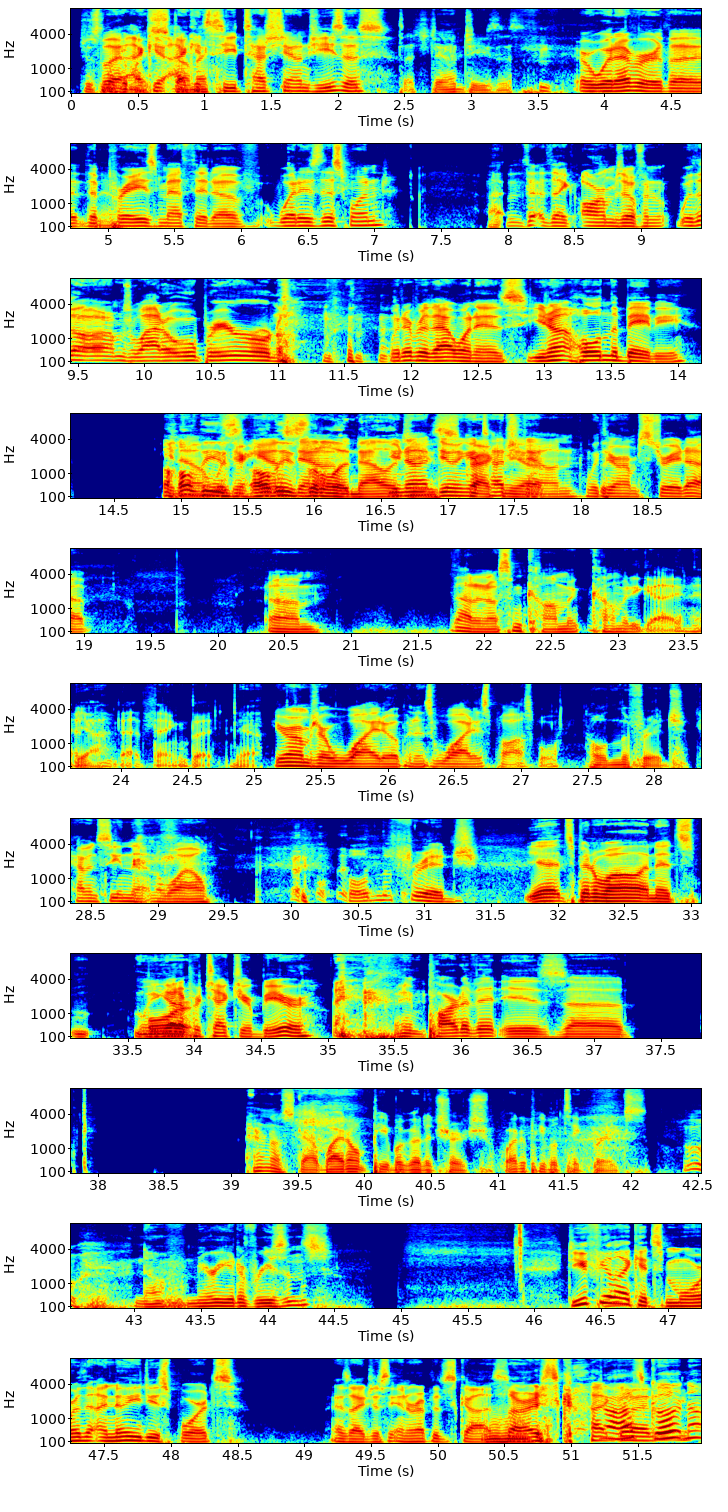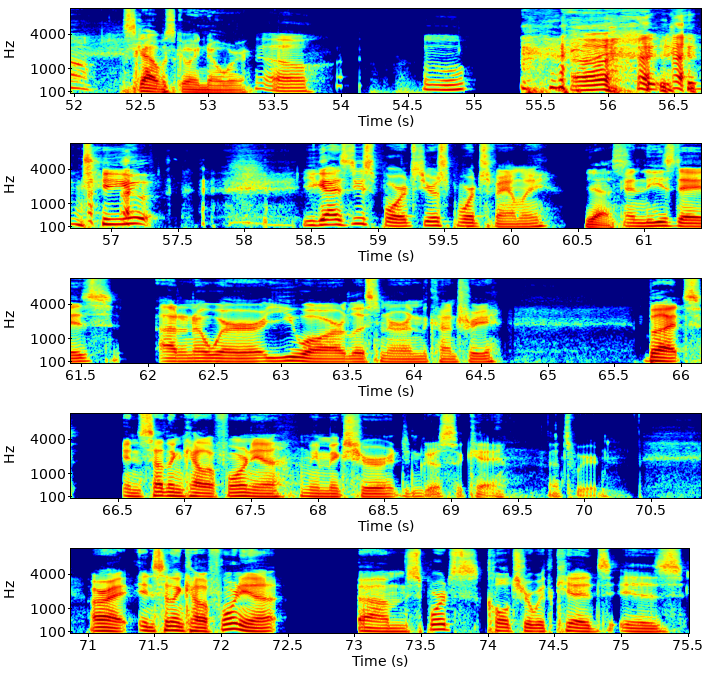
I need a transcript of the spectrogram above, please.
Just look But at my I can I stomach. can see touchdown Jesus Touchdown, Jesus. or whatever the the Yeah. praise method of what is this one? I- Th- like arms open with arms wide open, whatever that one is. You're not holding the baby. you all know, with these, your all hands these little analogies. You're not doing a crack me up. touchdown with your arms straight up. Um, I don't know, some comic comedy guy had Yeah. that thing, but Yeah. your arms are wide open, as wide as possible. Holding the fridge. Haven't seen that in a while. Holding the fridge. Yeah, it's been a while, and it's m- Well, more. you got to protect your beer. I mean, part of it is. Uh, I don't know, Scott. Why don't people go to church? Why do people take breaks? Ooh, no, myriad of reasons. Do you feel like it's more than I know you do sports? As I just interrupted Scott. Mhm. Sorry, Scott. no, go that's ahead. good. No, Scott was going nowhere. Oh. Oh. Uh, do you you guys do sports? You're a sports family. Yes. And these days, I don't know where you are, listener in the country, but in Southern California, let me make sure it didn't go to okay. That's weird. All right, in Southern California, um, sports culture with kids is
